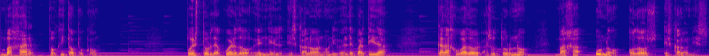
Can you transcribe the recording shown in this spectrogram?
Bajar poquito a poco. Puestos de acuerdo en el escalón o nivel de partida, cada jugador a su turno baja uno o dos escalones.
